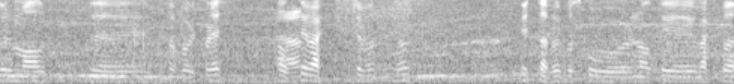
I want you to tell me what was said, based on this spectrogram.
normalt uh, for folk flest. Alltid vært utafor på skolen, alltid vært på,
